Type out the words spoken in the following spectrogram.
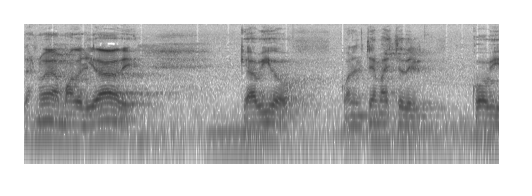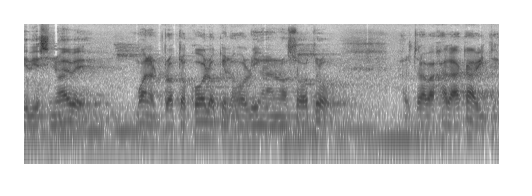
las nuevas modalidades que ha habido con el tema este del COVID-19, bueno, el protocolo que los obligan a nosotros al trabajar acá, ¿viste?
